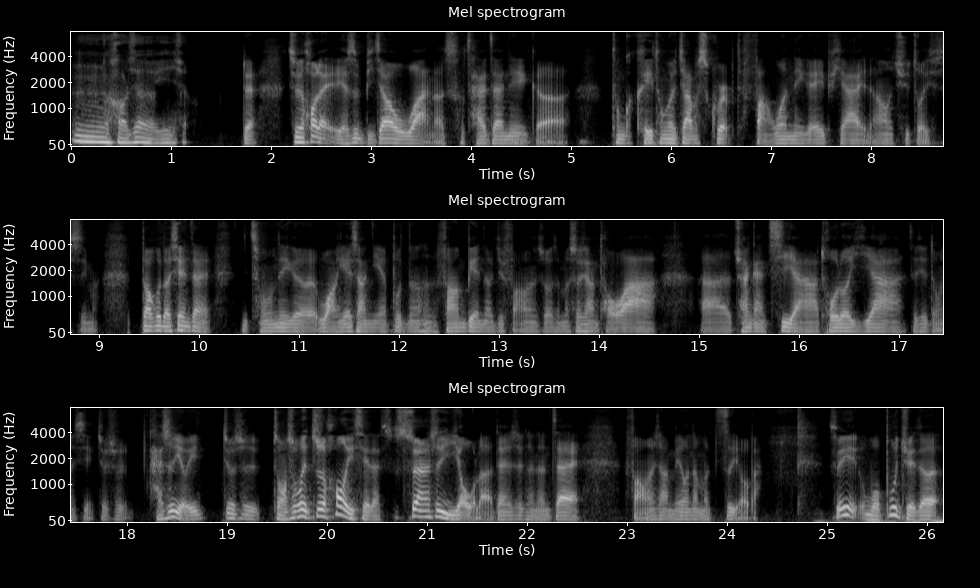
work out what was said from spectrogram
嗯，好像有印象。对，其实后来也是比较晚了，才在那个通过可以通过 JavaScript 访问那个 API，然后去做一些事情嘛。包括到现在，你从那个网页上，你也不能很方便的去访问说什么摄像头啊、啊传感器啊、陀螺仪啊这些东西，就是还是有一，就是总是会滞后一些的。虽然是有了，但是可能在访问上没有那么自由吧。所以我不觉得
